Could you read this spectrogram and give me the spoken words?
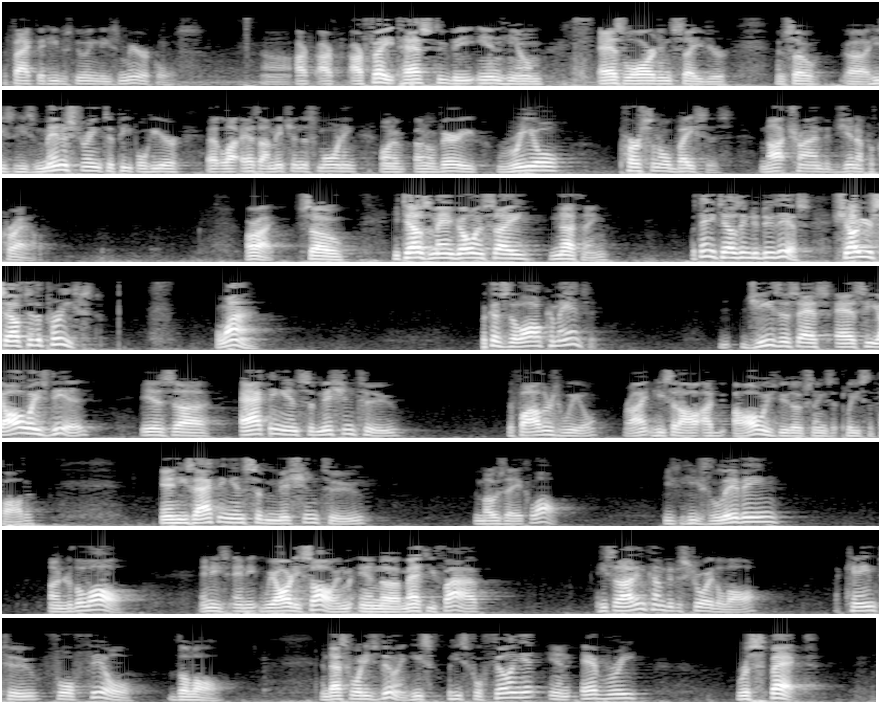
the fact that he was doing these miracles. Uh, our, our, our faith has to be in him as Lord and Savior. And so uh, he's, he's ministering to people here, at, as I mentioned this morning, on a, on a very real, personal basis. not trying to gin up a crowd. Alright, so he tells the man, go and say nothing. But then he tells him to do this. Show yourself to the priest. Why? Because the law commands it. Jesus, as, as he always did, is uh, acting in submission to the Father's will, right? He said, I, I always do those things that please the Father. And he's acting in submission to the Mosaic Law. He's, he's living under the law. And, he's, and he, we already saw in, in uh, Matthew 5, he said, I didn't come to destroy the law. I came to fulfill the law. And that's what he's doing. He's, he's fulfilling it in every respect.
